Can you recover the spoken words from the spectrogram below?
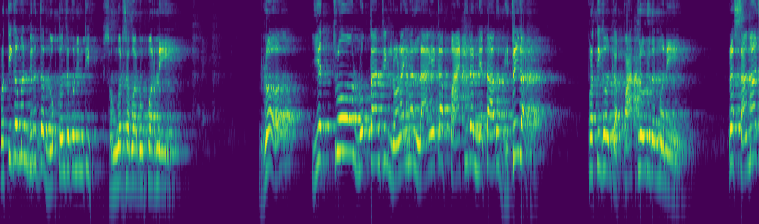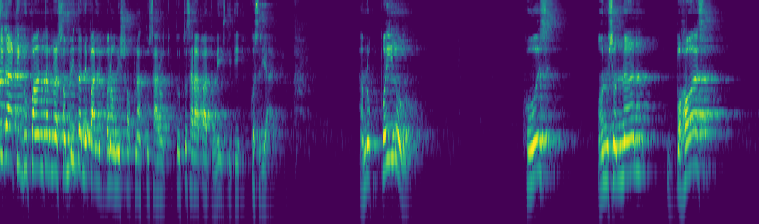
प्रतिगमन विरुद्ध लोकतन्त्रको निम्ति सङ्घर्ष गर्नुपर्ने र यत्रो लोकतान्त्रिक लडाइँमा लागेका पार्टी र नेताहरू भित्रैबाट प्रतिगमनका पात्रहरू जन्मने र सामाजिक आर्थिक रूपान्तरण र समृद्ध नेपाल बनाउने सपना तुसारो तुसारापात हुने स्थिति कसरी आयो? हाम्रो पहिलो खोज अनुसन्धान बहस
